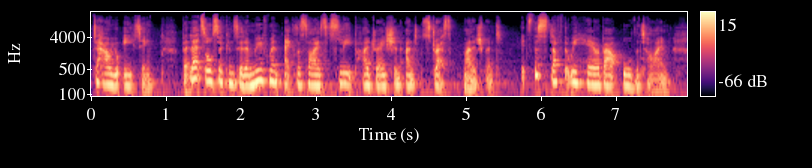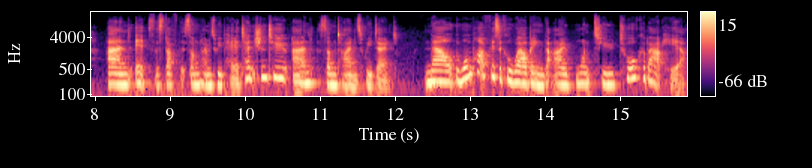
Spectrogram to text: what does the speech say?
to how you're eating. But let's also consider movement, exercise, sleep, hydration and stress management. It's the stuff that we hear about all the time and it's the stuff that sometimes we pay attention to and sometimes we don't. Now, the one part of physical well-being that I want to talk about here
